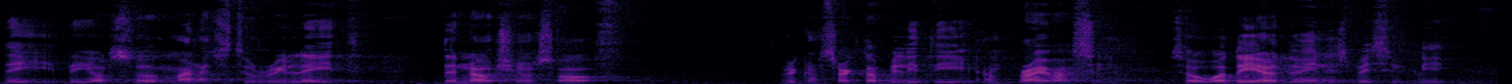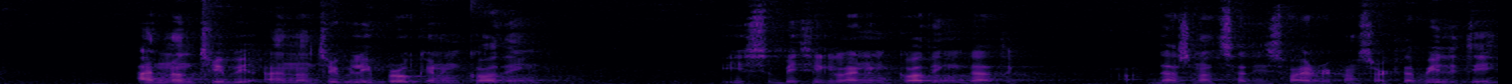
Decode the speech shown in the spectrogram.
they, they also manage to relate the notions of reconstructability and privacy so what they are doing is basically a non-trivially non broken encoding is basically an encoding that does not satisfy reconstructability.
